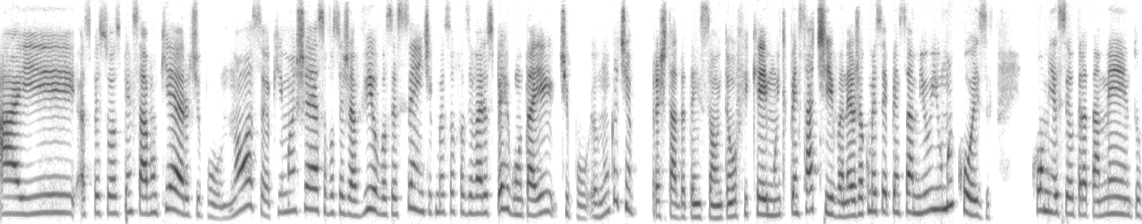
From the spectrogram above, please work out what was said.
Aí as pessoas pensavam que era, tipo, nossa, que mancha é essa? Você já viu? Você sente? Começou a fazer várias perguntas. Aí, tipo, eu nunca tinha prestado atenção, então eu fiquei muito pensativa, né? Eu já comecei a pensar mil e uma coisas. Como ia ser o tratamento,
